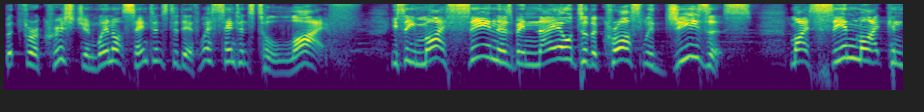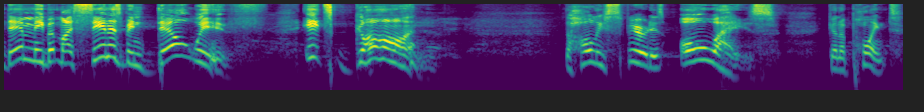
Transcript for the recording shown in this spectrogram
But for a Christian, we're not sentenced to death, we're sentenced to life. You see, my sin has been nailed to the cross with Jesus. My sin might condemn me, but my sin has been dealt with. It's gone. The Holy Spirit is always going to point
